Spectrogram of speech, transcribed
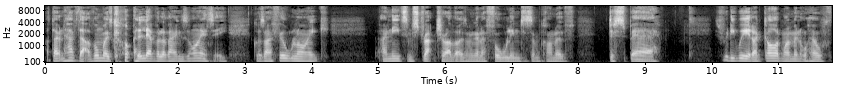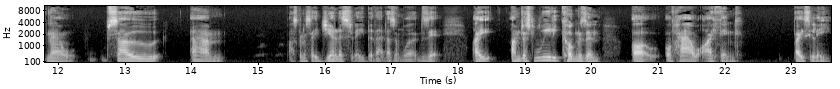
I don't have that. I've almost got a level of anxiety because I feel like I need some structure, otherwise, I'm going to fall into some kind of despair. It's really weird. I guard my mental health now so, um, I was going to say jealously, but that doesn't work, does it? I I'm just really cognizant of, of how I think. Basically,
